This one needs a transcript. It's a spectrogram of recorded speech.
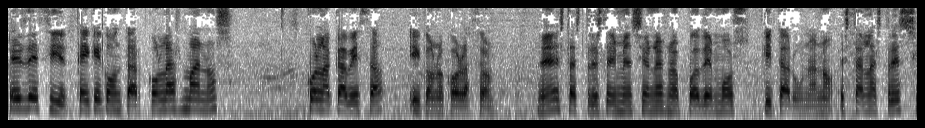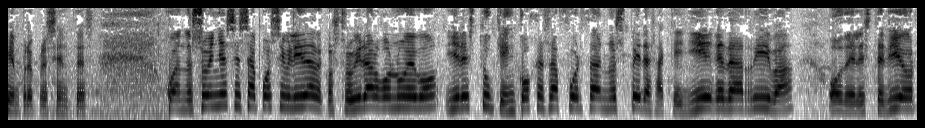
Es decir, que hay que contar con las manos, con la cabeza y con el corazón. ¿eh? Estas tres dimensiones no podemos quitar una, no, están las tres siempre presentes. Cuando sueñas esa posibilidad de construir algo nuevo y eres tú quien coges la fuerza, no esperas a que llegue de arriba o del exterior,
